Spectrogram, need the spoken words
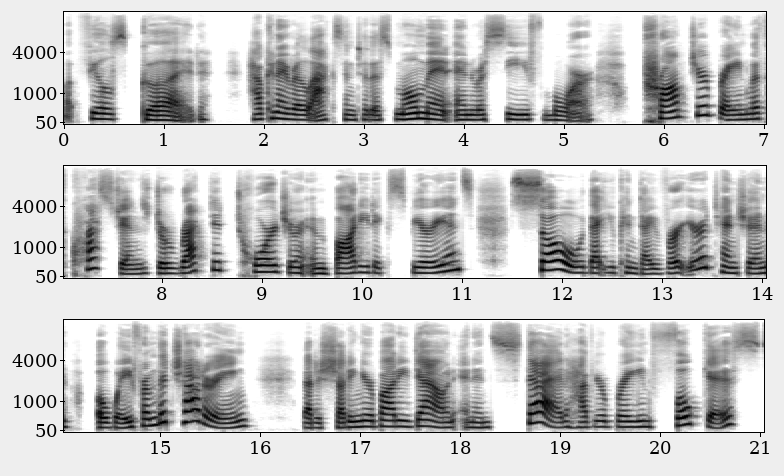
What feels good? How can I relax into this moment and receive more? Prompt your brain with questions directed towards your embodied experience so that you can divert your attention away from the chattering that is shutting your body down and instead have your brain focus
